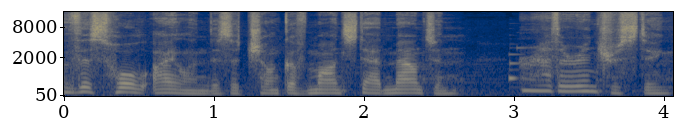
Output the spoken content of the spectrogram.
This whole island is a chunk of Mondstadt Mountain. Rather interesting.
